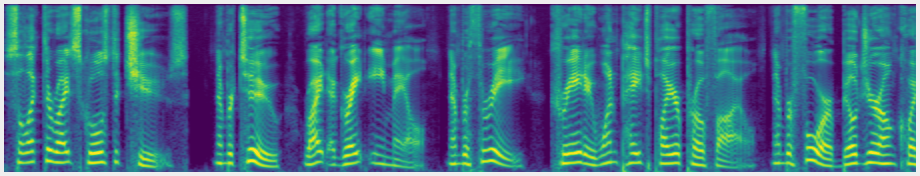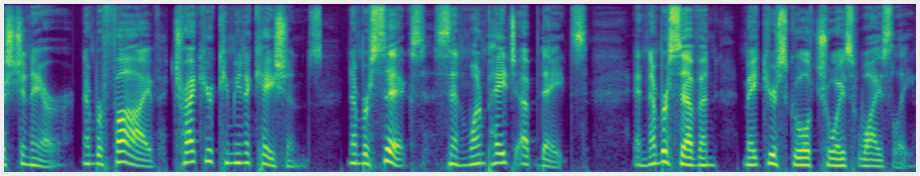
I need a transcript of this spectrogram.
select the right schools to choose. Number two, write a great email. Number three, Create a one page player profile. Number four, build your own questionnaire. Number five, track your communications. Number six, send one page updates. And number seven, make your school choice wisely.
